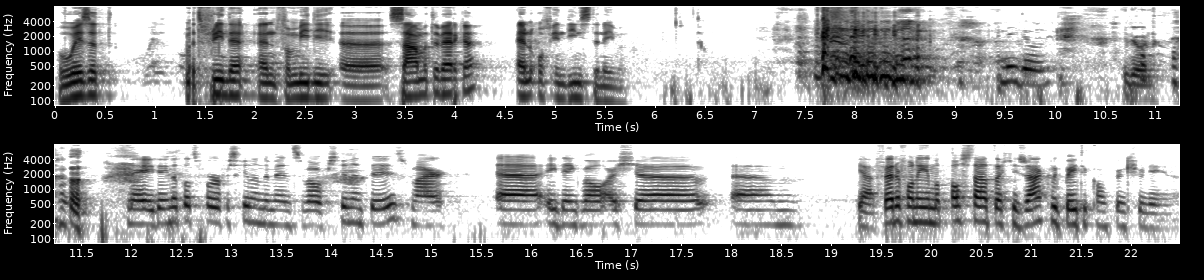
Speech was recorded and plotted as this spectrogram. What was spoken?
Hoe is het om met vrienden en familie eh, samen te werken en of in dienst te nemen? Niet doen. Niet doen. Nee, ik denk dat dat voor verschillende mensen wel verschillend is. Maar eh, ik denk wel als je ehm, ja, verder van iemand afstaat, dat je zakelijk beter kan functioneren.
